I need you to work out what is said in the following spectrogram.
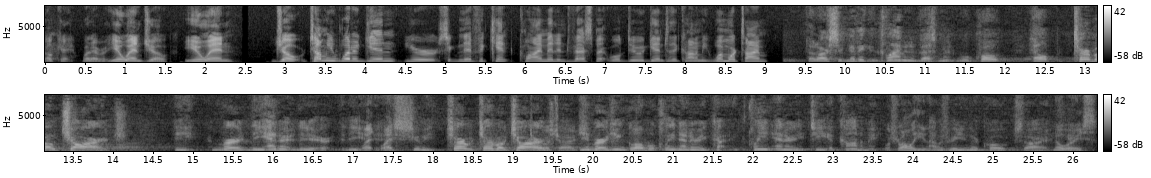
Okay, whatever. You win, Joe. You win. Joe, tell me what again your significant climate investment will do again to the economy. One more time. That our significant climate investment will, quote, help turbocharge the emer- the ener- the the What- what? excuse me tur- turbocharge, Turbocharge. the emerging global clean energy clean energy economy. What's wrong with you? I was reading their quote. Sorry. No worries.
